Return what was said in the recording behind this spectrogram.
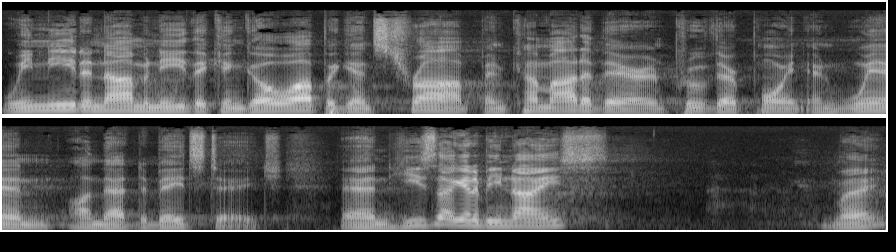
We need a nominee that can go up against Trump and come out of there and prove their point and win on that debate stage. And he's not going to be nice, right?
